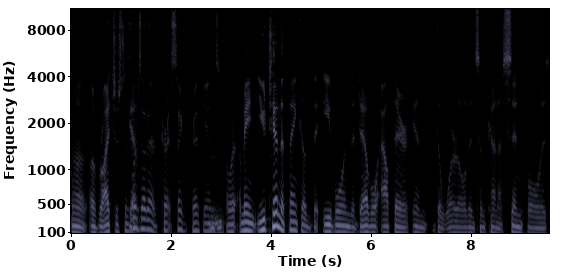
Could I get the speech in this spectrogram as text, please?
uh, of righteousness. Yeah. Where's that at? Second Corinthians. Mm-hmm. Or I mean, you tend to think of the evil and the devil out there in the world and some kind of sinful is,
